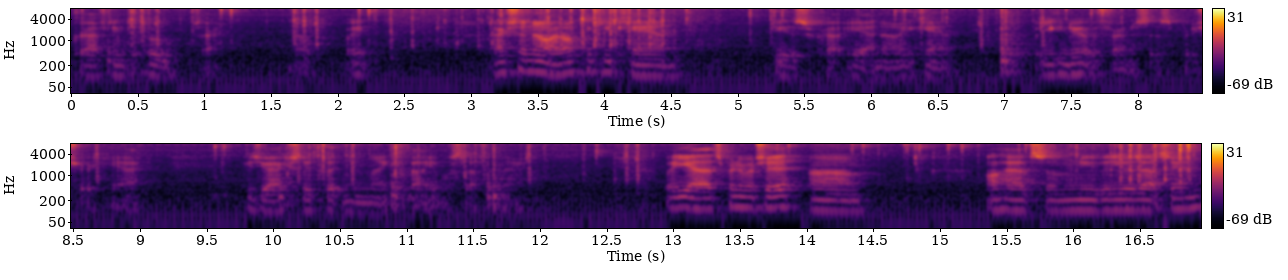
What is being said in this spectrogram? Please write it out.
crafting to, oh, sorry. Wait. Actually, no, I don't think you can do this. Yeah, no, you can't. But you can do it with furnaces, pretty sure. Yeah. Because you're actually putting, like, valuable stuff in there. But yeah, that's pretty much it. Um, I'll have some new videos out soon.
